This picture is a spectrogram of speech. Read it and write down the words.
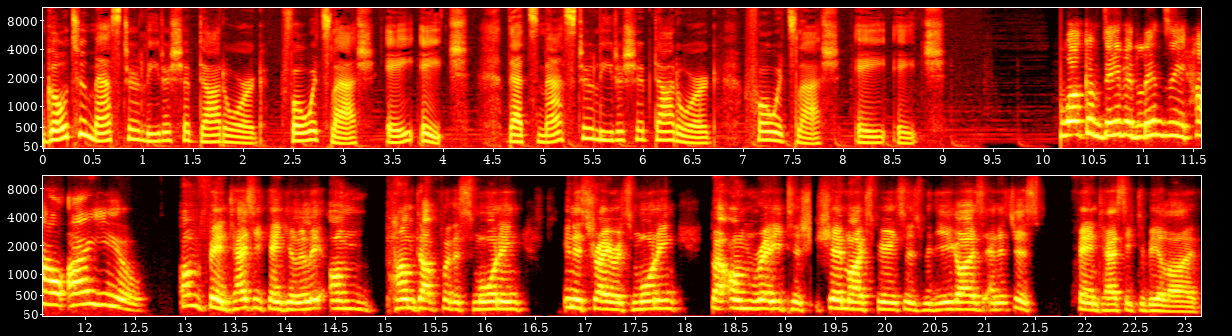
Go to masterleadership.org forward slash AH. That's masterleadership.org forward slash AH. Welcome, David Lindsay. How are you? I'm fantastic. Thank you, Lily. I'm pumped up for this morning. In Australia, it's morning, but I'm ready to share my experiences with you guys. And it's just fantastic to be alive.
